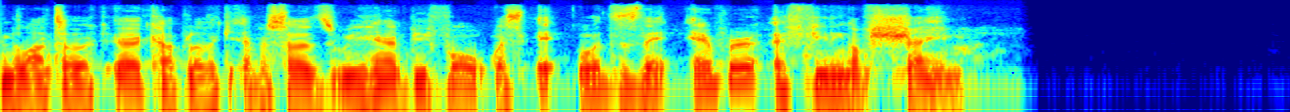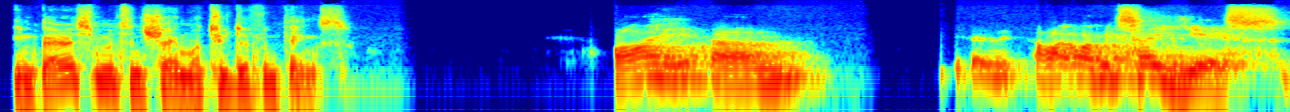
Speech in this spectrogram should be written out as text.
in the light of a, a, couple of the episodes we had before, was, it, was there ever a feeling of shame? Embarrassment and shame are two different things. I, um, I, I would say yes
